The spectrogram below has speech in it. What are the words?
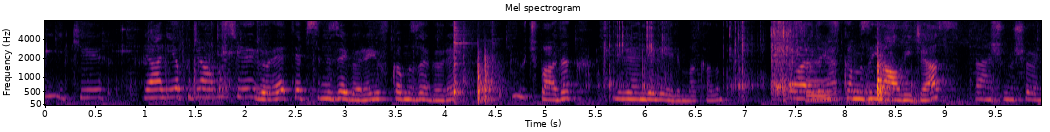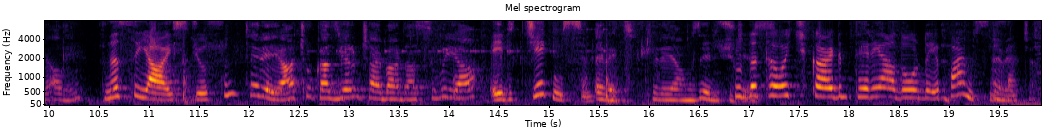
Bir iki yani yapacağımız şeye göre, tepsimize göre, yufkamıza göre bir üç bardak bir rendeleyelim bakalım. Bu arada yufkamızı yağlayacağız. Ben şunu şöyle alayım. Nasıl yağ istiyorsun? Tereyağı, çok az yarım çay bardağı sıvı yağ. Eritecek misin? Evet, tereyağımızı eriteceğiz. Şurada tava çıkardım. Tereyağı da orada yapar mısın sen? Evet canım.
